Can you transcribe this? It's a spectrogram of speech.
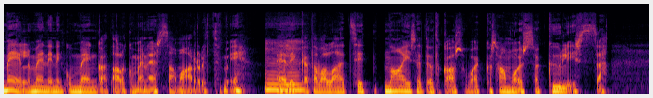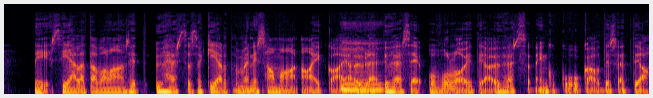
meillä meni niin kuin menkat alkoi menee samaan rytmiin. Mm. Eli tavallaan, että sit naiset, jotka asuvat vaikka samoissa kylissä – niin siellä tavallaan sit yhdessä se kierto meni samaan aikaan ja mm. yhdessä ovuloiti ja yhdessä niin kuin kuukautiset ja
